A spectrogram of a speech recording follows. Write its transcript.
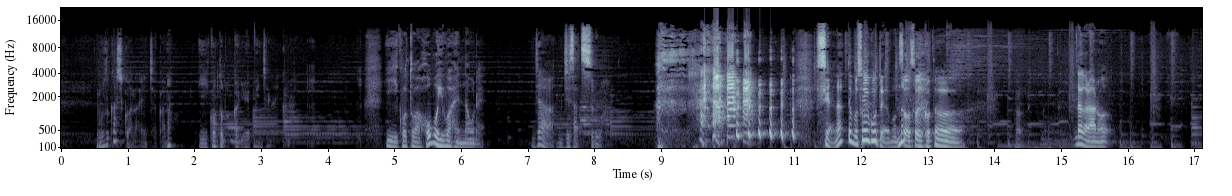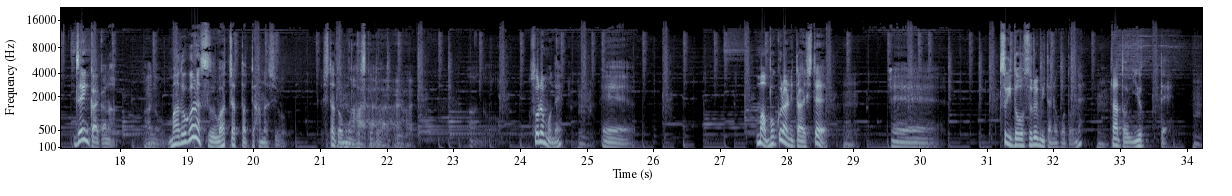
難しくはないんちゃうかな。いいことばっかり言えばいいんじゃないかな。いいことはほぼ言わへんな、俺。じゃあ、自殺するわ。せやな。でもそういうことやもんな。そう、そういうこと。うん。だからあの、前回かな、あの、窓ガラス割っちゃったって話をしたと思うんですけど、はいはいはいはい。あの、それもね、うんえー、まあ僕らに対して、うんえー、次どうするみたいなことをね、うんちゃんと言って、うん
